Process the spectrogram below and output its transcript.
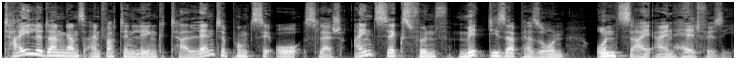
Teile dann ganz einfach den Link talente.co slash 165 mit dieser Person und sei ein Held für sie.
